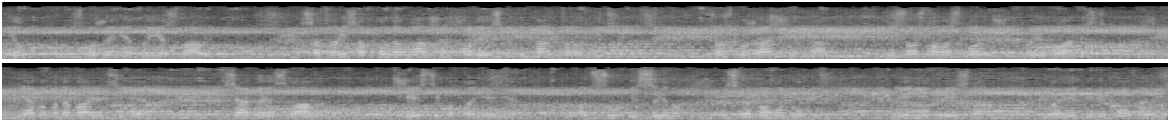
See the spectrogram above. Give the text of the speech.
ангел служение Твоей славы. Сотвори со входом наших хода и ангелов Бути, со служащих нам, и со славословящих Твою благость. Яко подобает Тебе всякая слава, честь и поклонение, Отцу и Сыну и Святому Духу, ныне и присно, и во веки веков. Аминь.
